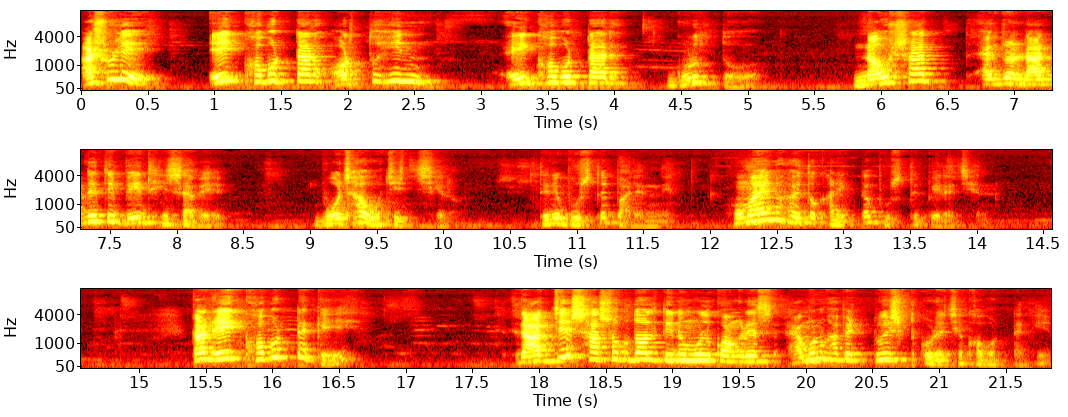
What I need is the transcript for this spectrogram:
আসলে এই খবরটার অর্থহীন, এই খবরটার গুরুত্ব নৌসাদ একজন রাজনীতিবিদ হিসাবে বোঝা উচিত ছিল। তিনি বুঝতে পারেননি। হুমায়ুন হয়তো খানিকটা বুঝতে পেরেছেন। কারণ এই খবরটাকে রাজ্যের শাসক দল তৃণমূল কংগ্রেস এমনভাবে টুইস্ট করেছে খবরটাকে,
